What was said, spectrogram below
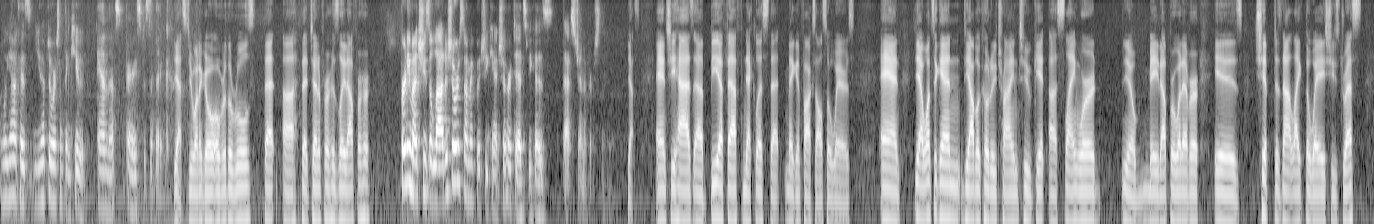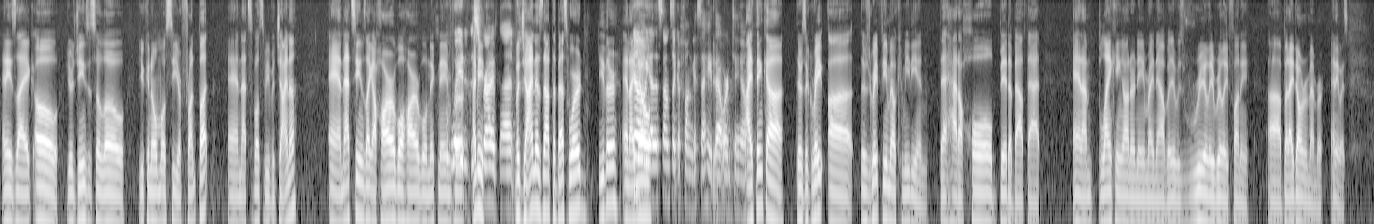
Well, yeah, because you have to wear something cute, and that's very specific. Yes, do you want to go over the rules that uh, that Jennifer has laid out for her? Pretty much, she's allowed to show her stomach, but she can't show her tits because that's Jennifer's thing. Yes. And she has a BFF necklace that Megan Fox also wears. And yeah, once again, Diablo Cody trying to get a slang word, you know, made up or whatever is Chip does not like the way she's dressed. And he's like, oh, your jeans are so low, you can almost see your front butt. And that's supposed to be vagina. And that seems like a horrible, horrible nickname Way for. to I mean, describe that. vagina's not the best word either. And I no, know. yeah, that sounds like a fungus. I hate that word too. I think uh, there's a great uh, there's a great female comedian that had a whole bit about that, and I'm blanking on her name right now, but it was really really funny. Uh, but I don't remember. Anyways,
